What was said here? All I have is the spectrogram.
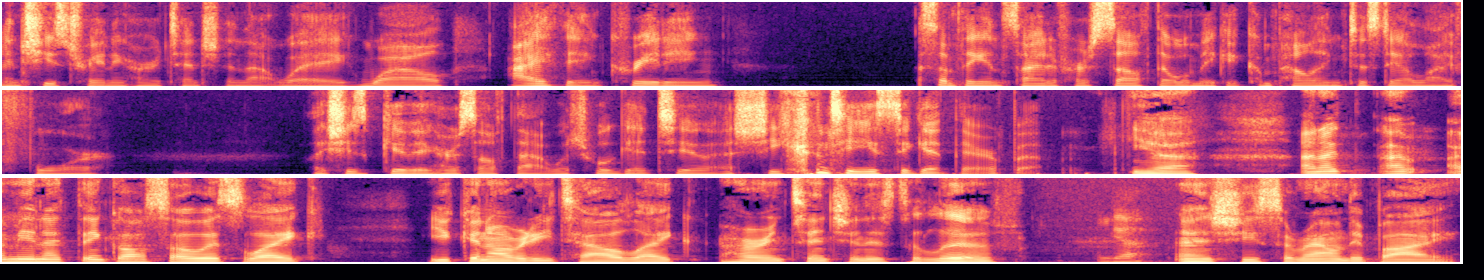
and she's training her attention in that way while I think creating something inside of herself that will make it compelling to stay alive for. Like she's giving herself that, which we'll get to as she continues to get there. But Yeah. And I, I I mean I think also it's like you can already tell like her intention is to live yeah, and she's surrounded by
